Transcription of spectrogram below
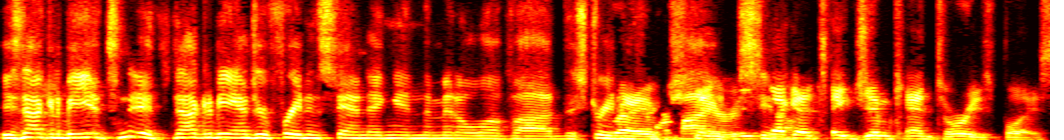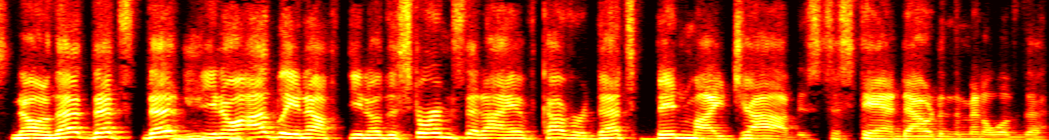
he's not going to be. It's it's not going to be Andrew Freiden standing in the middle of uh, the street right, in Fort Myers. He's not going to take Jim Cantore's place. No, that that's that. You know, oddly enough, you know the storms that I have covered. That's been my job is to stand out in the middle of the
